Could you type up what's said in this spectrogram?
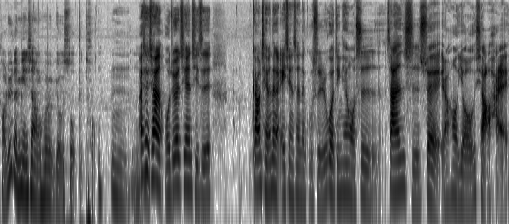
考虑的面向会有所不同，嗯，而且像我觉得今天其实。刚刚前面那个 A 先生的故事，如果今天我是三十岁，然后有小孩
